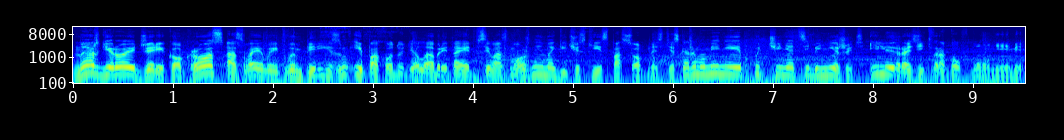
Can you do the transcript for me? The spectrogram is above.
Наш герой Джерико Кросс осваивает вампиризм и по ходу дела обретает всевозможные магические способности, скажем, умение подчинять себе нежить или разить врагов молниями.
